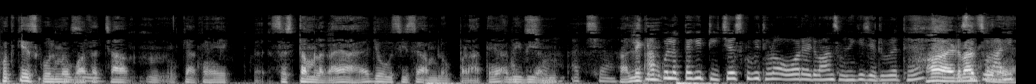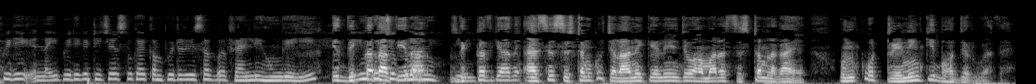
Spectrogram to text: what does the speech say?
खुद के स्कूल में बहुत अच्छा क्या कहें एक सिस्टम लगाया है जो उसी से हम लोग पढ़ाते हैं अभी अच्छा, भी हम अच्छा। हाँ, लेकिन आपको लगता है कि टीचर्स को भी थोड़ा और एडवांस होने की ज़रूरत है? हाँ एडवांस पुरानी पीढ़ी नई पीढ़ी के टीचर्स तो क्या कंप्यूटर ये सब फ्रेंडली होंगे ही इस दिक्कत आती है ना दिक्कत क्या है ऐसे सिस्टम को चलाने के लिए जो हमारा सिस्टम लगाए उनको ट्रेनिंग की बहुत ज़रूरत है।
